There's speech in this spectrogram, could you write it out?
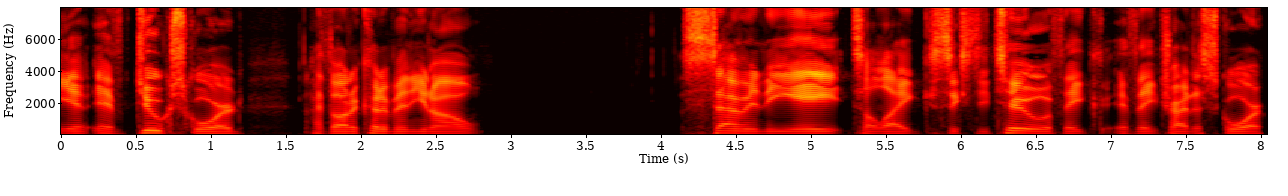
if, if Duke scored, I thought it could have been, you know, 78 to like 62 if they if they tried to score.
